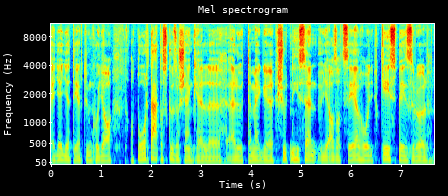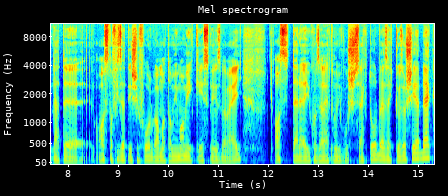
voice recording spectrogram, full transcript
egy egyetértünk, hogy a, a tortát az közösen kell előtte meg sütni, hiszen ugye az a cél, hogy készpénzről, tehát azt a fizetési forgalmat, ami ma még készpénzbe megy, azt tereljük az elektronikus szektorba, ez egy közös érdek,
